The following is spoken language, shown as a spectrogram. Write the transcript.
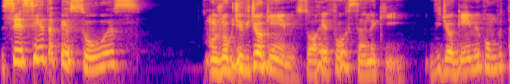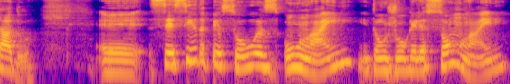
60 pessoas. É um jogo de videogame, só reforçando aqui. Videogame e computador. É, 60 pessoas online, então o jogo ele é só online.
